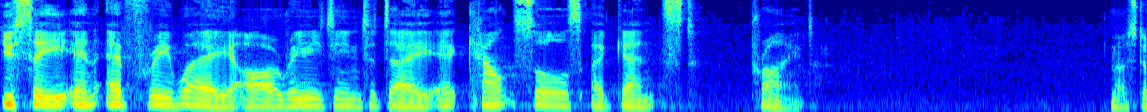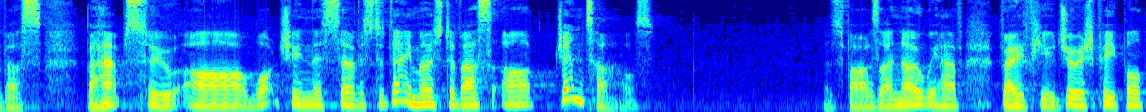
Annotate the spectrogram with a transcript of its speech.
You see, in every way, our reading today, it counsels against pride. Most of us, perhaps, who are watching this service today, most of us are Gentiles. As far as I know, we have very few Jewish people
